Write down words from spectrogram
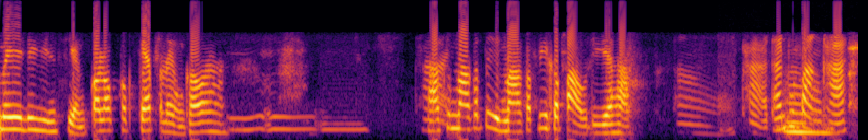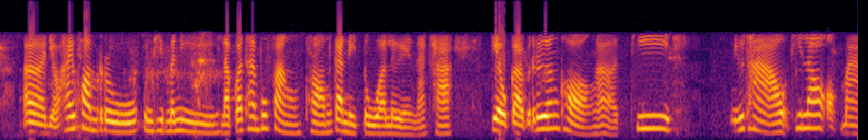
ไม่ได้ยินเสียงก็ล็อกก็แก๊บอะไรของเขาอะค่ะอืมอืมอืมค่ะเช้าขึ้นมาก็ตื่นมาก็ปี้กระเป๋าดีอะค่ะอ๋อ ค่ะ ท่านผู้ฟังคะเอ่อเดี๋ยวให้ความรู้คุณทิมณี แล้วก็ท่านผู้ฟังพร้อมกันในตัวเลยนะคะ เกี่ยวกับเรื่องของเอ่อที่นิ้วเท้าที่ลอกออกมา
